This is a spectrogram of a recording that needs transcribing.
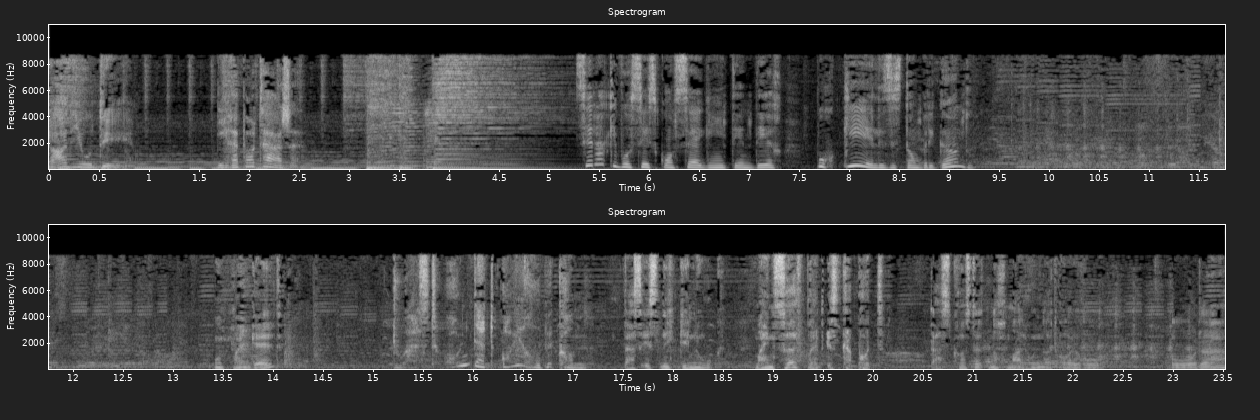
Radio D. Die Reportage. Será que vocês conseguem entender por que eles estão brigando? Und mein Geld? Du hast 100 Euro bekommen. Das ist nicht genug. Mein Surfbrett ist kaputt. Das kostet nochmal 100 Euro. Oder?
